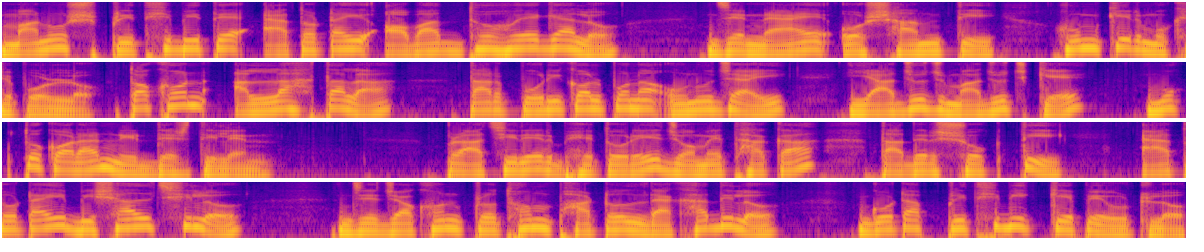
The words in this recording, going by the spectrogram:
মানুষ পৃথিবীতে এতটাই অবাধ্য হয়ে গেল যে ন্যায় ও শান্তি হুমকির মুখে পড়ল। তখন আল্লাহতালা তার পরিকল্পনা অনুযায়ী ইয়াজুজ মাজুজকে মুক্ত করার নির্দেশ দিলেন। প্রাচীরের ভেতরে জমে থাকা তাদের শক্তি এতটাই বিশাল ছিল যে যখন প্রথম ফাটল দেখা দিল, গোটা পৃথিবী কেঁপে উঠল।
